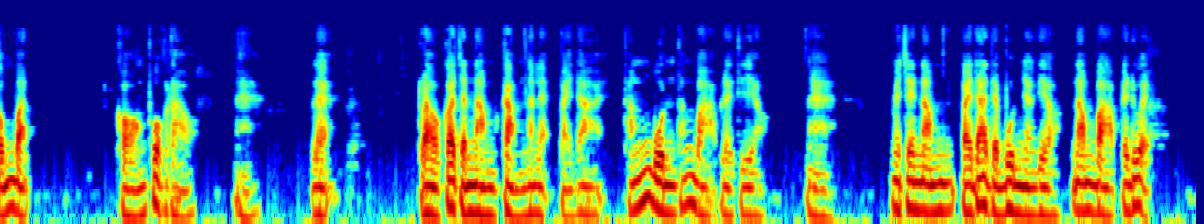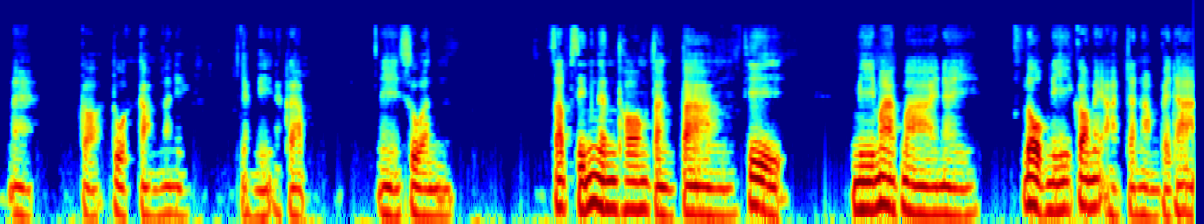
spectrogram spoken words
สมบัติของพวกเรา และเราก็จะนำกรรมนั่นแหละไปได้ ทั้งบุญทั้งบาปเลยทีเดียวนะไม่ใช่นำไปได้แต่บุญอย่างเดียวนำบาปไปด้วยนะ ก็ตัวกรรมนั่นเอง อย่างนี้นะครับ นี่ส่วนทรัพย์สินเงินทองต่างๆที่มีมากมายในโลกนี้ก็ไม่อาจจะนำไปได้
